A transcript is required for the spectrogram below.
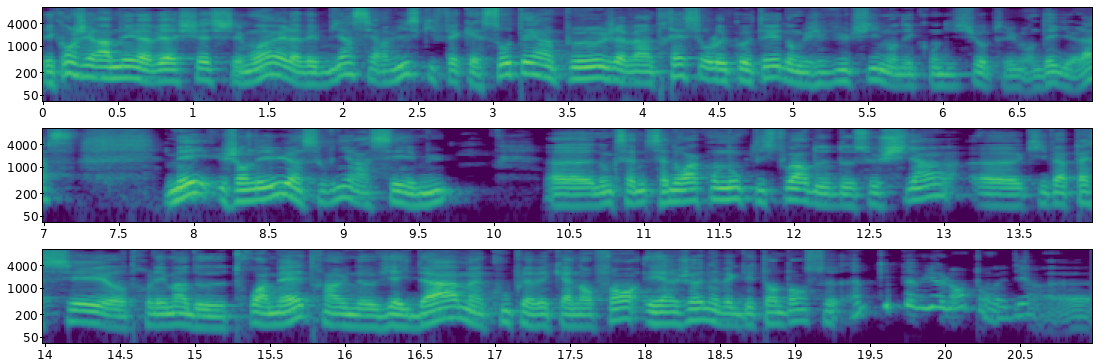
Et quand j'ai ramené la VHS chez moi, elle avait bien servi, ce qui fait qu'elle sautait un peu, j'avais un trait sur le côté, donc j'ai vu le film dans des conditions absolument dégueulasses. Mais j'en ai eu un souvenir assez ému. Euh, donc ça, nous raconte donc l'histoire de, de ce chien euh, qui va passer entre les mains de trois maîtres, hein, une vieille dame, un couple avec un enfant et un jeune avec des tendances un petit peu violentes, on va dire. Euh,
